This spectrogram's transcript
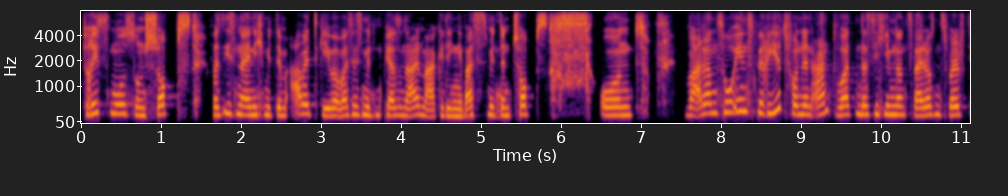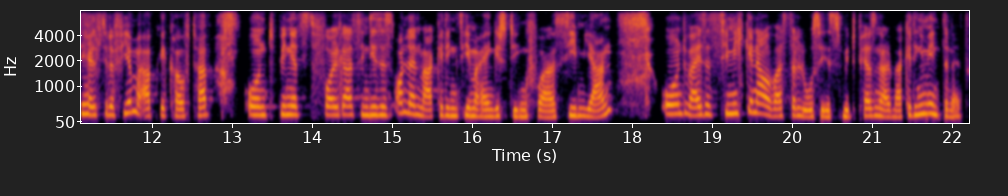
Tourismus und Shops. Was ist denn eigentlich mit dem Arbeitgeber? Was ist mit dem Personalmarketing? Was ist mit den Jobs? Und war dann so inspiriert von den Antworten, dass ich ihm dann 2012 die Hälfte der Firma abgekauft habe und bin jetzt Vollgas in dieses Online-Marketing-Thema eingestiegen vor sieben Jahren und weiß jetzt ziemlich genau, was da los ist mit Personalmarketing im Internet.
